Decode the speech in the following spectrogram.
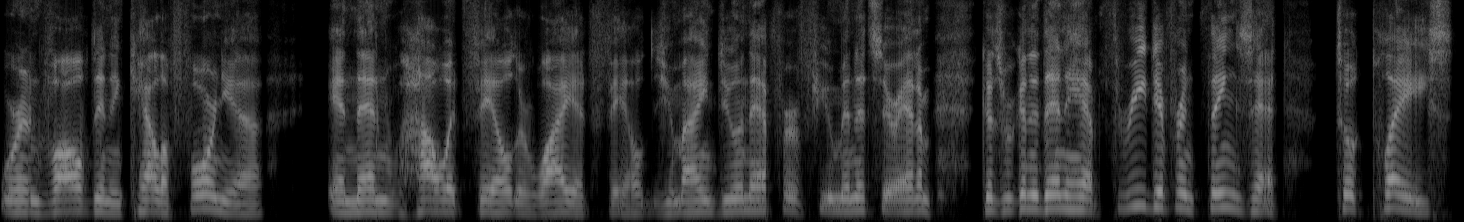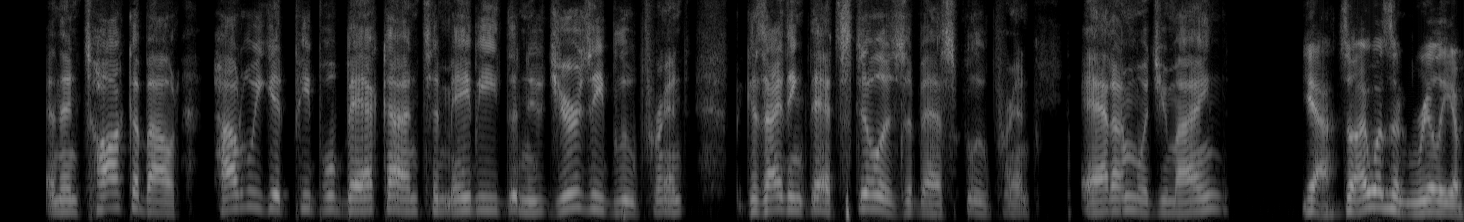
were involved in in California and then how it failed or why it failed? Do you mind doing that for a few minutes there, Adam? Because we're going to then have three different things that took place and then talk about how do we get people back onto maybe the New Jersey blueprint because I think that still is the best blueprint. Adam, would you mind? Yeah, so I wasn't really a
